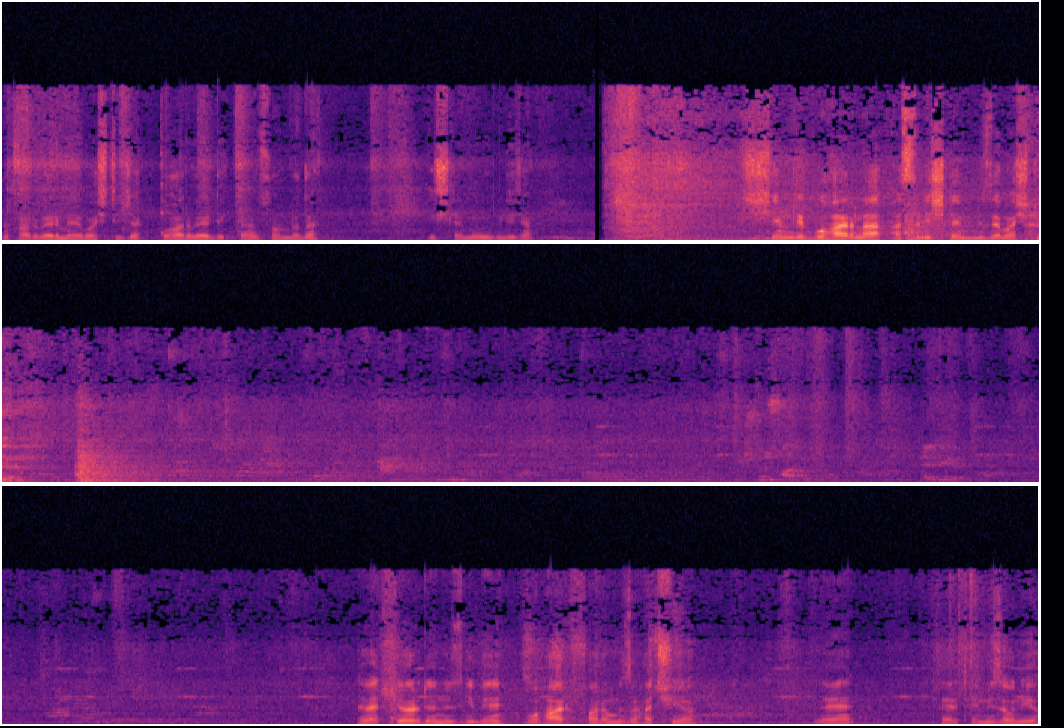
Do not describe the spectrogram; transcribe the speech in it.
buhar vermeye başlayacak. Buhar verdikten sonra da işlemi uygulayacağım. Şimdi buharla asıl işlemimize başlıyorum. Evet gördüğünüz gibi buhar farımızı açıyor ve tertemiz oluyor.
